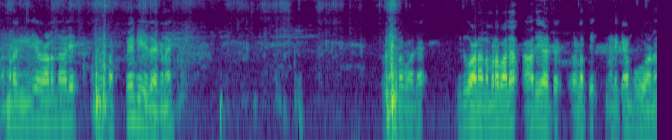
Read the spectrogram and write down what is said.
നമ്മുടെ വീഡിയോ കാണുന്നവർ സബ്സ്ക്രൈബ് ചെയ്തേക്കണേ. നമ്മുടെ വല ഇടുവാണ്. നമ്മുടെ വല ആദ്യമായിട്ട് വെള്ളത്തിൽ നനയ്ക്കാൻ പോവുകയാണ്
